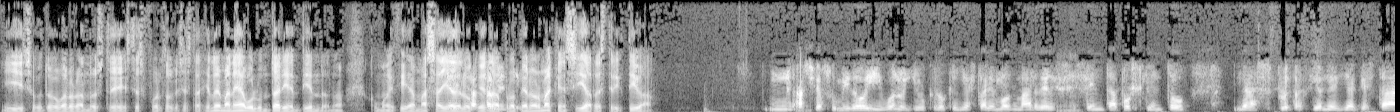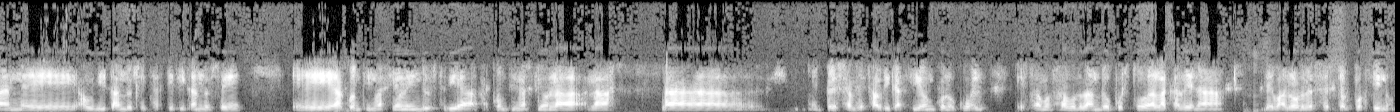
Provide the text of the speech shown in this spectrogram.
y sobre todo valorando este, este esfuerzo que se está haciendo de manera voluntaria, entiendo, ¿no? Como decía, más allá de lo que es la propia norma, que en sí es restrictiva. Mm, ha sido asumido y bueno, yo creo que ya estaremos más del 60% de las explotaciones ya que están eh, auditándose y certificándose. Eh, a continuación la industria, a continuación la, la, la empresas de fabricación, con lo cual estamos abordando pues toda la cadena de valor del sector porcino.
